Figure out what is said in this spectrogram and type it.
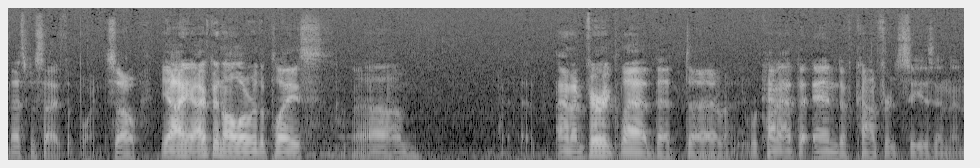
that's besides the point. So yeah, I, I've been all over the place, um, and I'm very glad that uh, we're kind of at the end of conference season and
